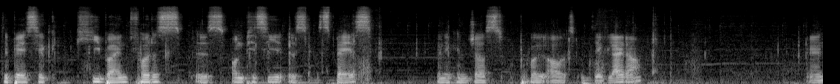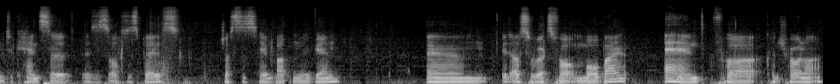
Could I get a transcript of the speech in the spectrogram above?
the basic keybind for this is on PC is space. Then you can just pull out the glider. And to cancel it, this is also space. Just the same button again. Um, it also works for mobile and for controller.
